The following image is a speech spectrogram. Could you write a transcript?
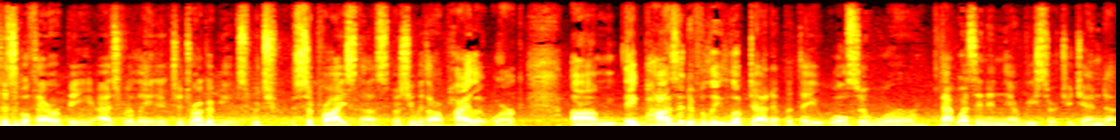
physical therapy as related to drug abuse, which surprised us, especially with our pilot work. Um, they positively looked at it, but they also were, that wasn't in their research agenda.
